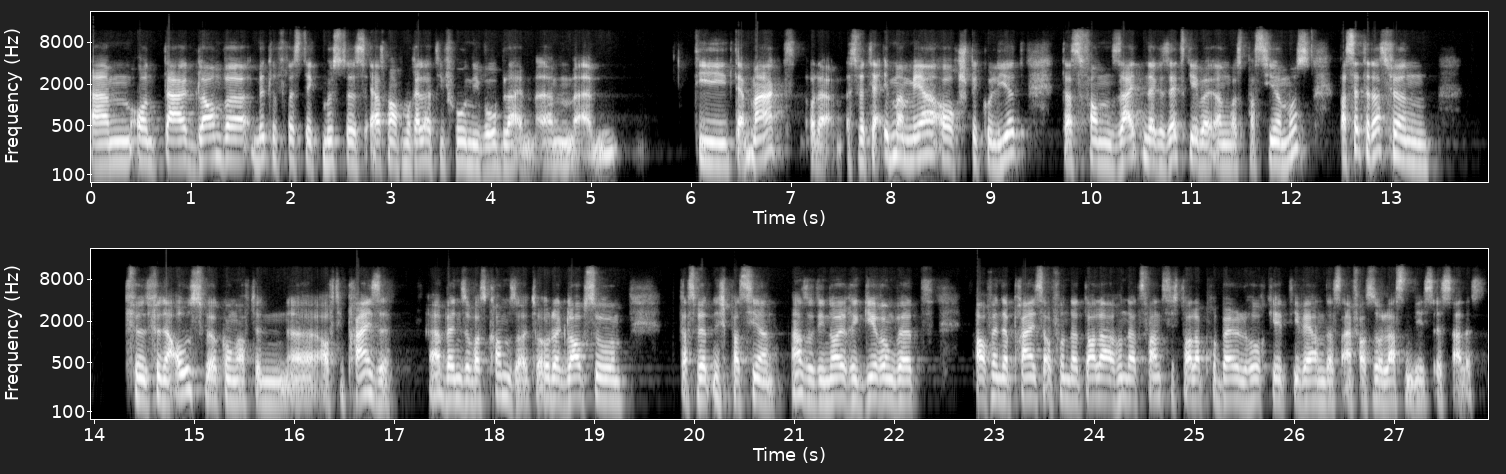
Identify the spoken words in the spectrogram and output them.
Ähm, und da glauben wir, mittelfristig müsste es erstmal auf einem relativ hohen Niveau bleiben. Ähm, ähm die, der Markt oder es wird ja immer mehr auch spekuliert, dass vom Seiten der Gesetzgeber irgendwas passieren muss. Was hätte das für ein für, für eine Auswirkung auf, den, äh, auf die Preise, ja, wenn sowas kommen sollte? Oder glaubst du, das wird nicht passieren? Also die neue Regierung wird, auch wenn der Preis auf 100 Dollar, 120 Dollar pro Barrel hochgeht, die werden das einfach so lassen, wie es ist alles.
